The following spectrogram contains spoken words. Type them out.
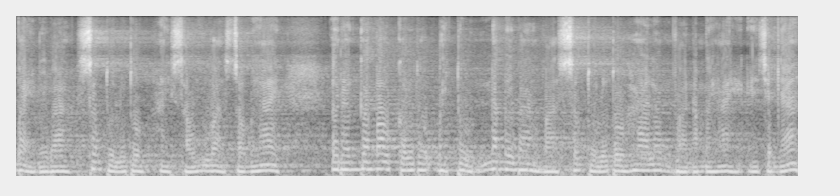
73 sóc thủ lô tô 26 và 62 ở đây Cà Mau cầu lô bạch thủ 53 và song thủ lô tô 25 và 52 anh xem nhá.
